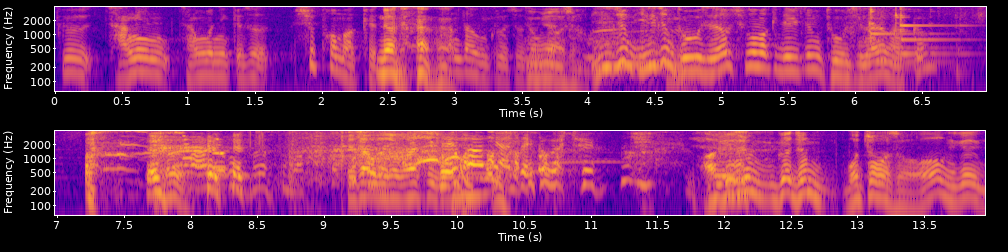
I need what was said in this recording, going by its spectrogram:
그 장인 장모님께서 슈퍼마켓 네, 네, 네. 한다고 그러셨는데 유명하신 일좀 일 좀 도우세요? 슈퍼마켓 일 좀 도우시나요 가끔? 계산도 좀 하시고. 계산이 안 될 것 같아요. 아 이게 좀 이게 좀 멋쩍어서 이게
